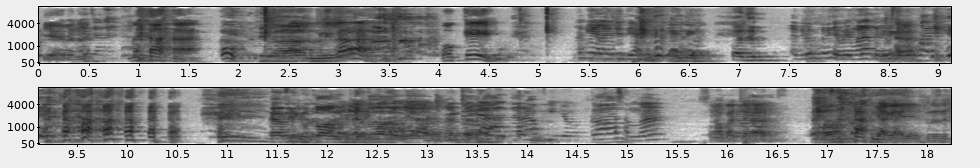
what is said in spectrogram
Ya. oh, alhamdulillah. Oke. Oke lanjut ya Lanjut. Lanjut. aduh sampai mana tadi Ya. lupa nih Ya, video call, video call. Ya, dengan beda cara- antara video call sama Sama pacar. Oh, enggak enggak ya. Terus.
